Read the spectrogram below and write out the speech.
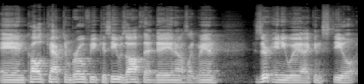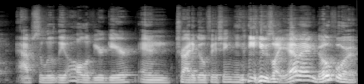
and called Captain Brophy because he was off that day. And I was like, man, is there any way I can steal absolutely all of your gear and try to go fishing? he was like, Yeah, man, go for it.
